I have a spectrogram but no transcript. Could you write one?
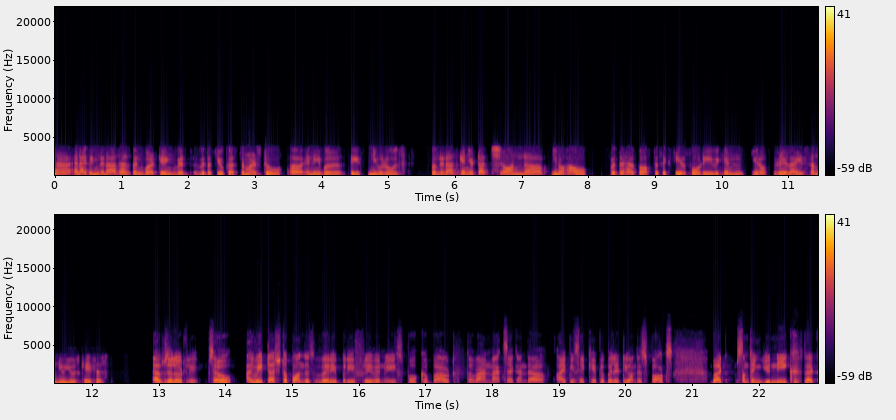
Uh, and I think Ninad has been working with, with a few customers to uh, enable these new rules. So Ninad, can you touch on uh, you know how with the help of the 60L4D we can you know realize some new use cases? Absolutely. So we touched upon this very briefly when we spoke about the WAN MACsec and the IPsec capability on this box. But something unique that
